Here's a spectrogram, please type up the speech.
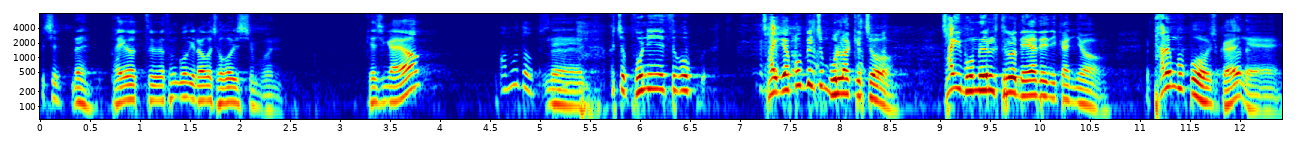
혹시, 네. 다이어트 성공이라고 적어주신 분 계신가요? 아무도 없어요. 네. 그쵸. 본인이 쓰고 자기가 뽑힐 줄 몰랐겠죠. 자기 몸매를 드러내야 되니까요. 다른 분 뽑아줄까요? 네.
